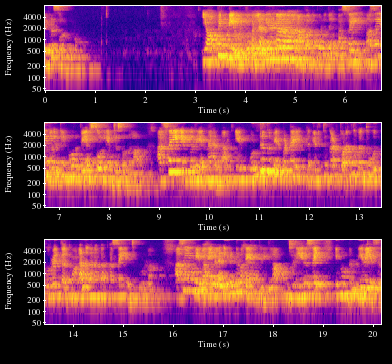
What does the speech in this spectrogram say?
என்று சொல்லுவோம் யாப்பினுடைய உறுப்புகள்ல இரண்டாவதாக நாம் பார்க்க போறது அசை. அசை என்பதற்கு இன்னொரு பெயர் சொல் என்று சொல்லலாம். அசை என்பது என்னன்னா என் ஒன்றுக்கு மேற்பட்ட எழுத்துக்கள் தொடர்ந்து வந்து ஒரு பொருளை தருமானால் அதை நம்ம அசை என்று கூறலாம். அசையினுடைய வகைகளை இரண்டு வகையாக பிரிக்கலாம். ஒன்று நேரசை இன்னொன்று நிறையசை.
